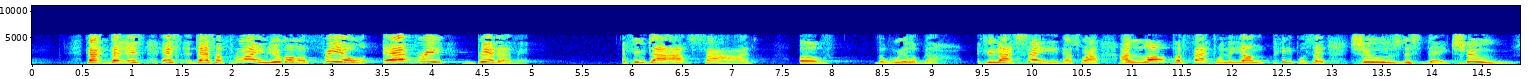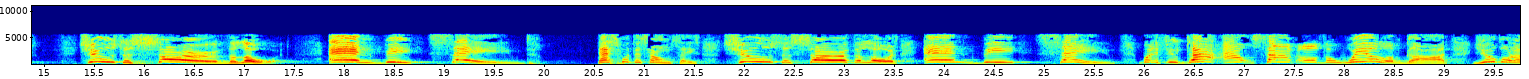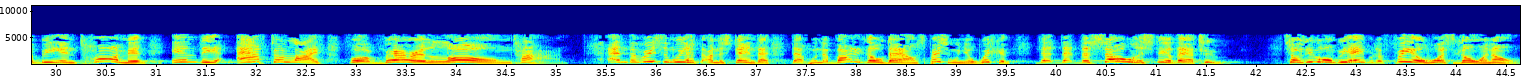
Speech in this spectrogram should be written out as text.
That, that is, it's, that's a flame. You're going to feel every bit of it. If you die outside of the will of God. If you're not saved, that's why I love the fact when the young people said, choose this day, choose. Choose to serve the Lord and be saved. That's what the song says. Choose to serve the Lord and be saved. But if you die outside of the will of God, you're going to be in torment in the afterlife for a very long time. And the reason we have to understand that, that when the body go down, especially when you're wicked, that, that the soul is still there too. So you're going to be able to feel what's going on.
